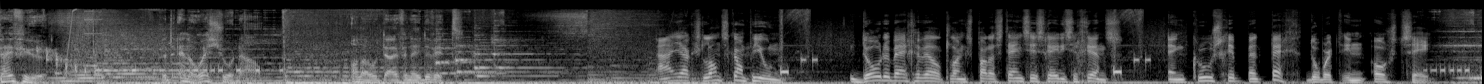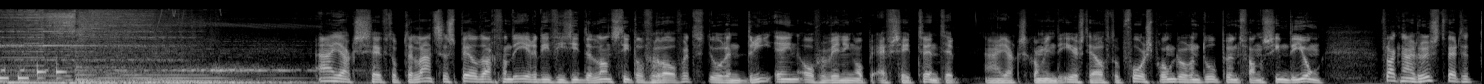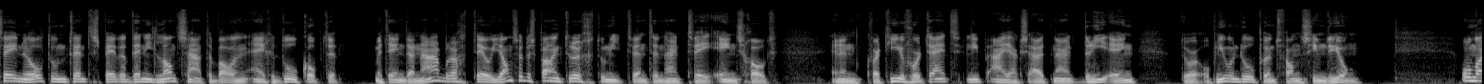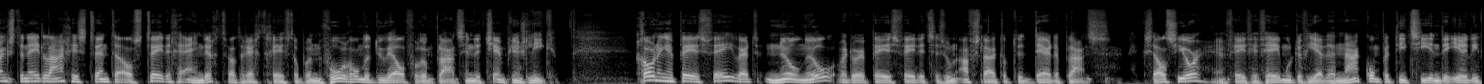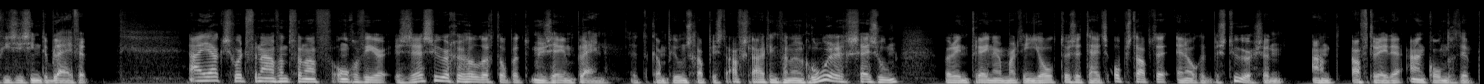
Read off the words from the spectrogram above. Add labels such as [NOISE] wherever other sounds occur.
5 uur. Het NOS-journaal. Anno Duivené de Wit. Ajax landskampioen. Doden bij geweld langs Palestijns-Israëlische grens. En cruiseschip met pech dobbert in Oostzee. Ajax heeft op de laatste speeldag van de eredivisie de landstitel veroverd... door een 3-1 overwinning op FC Twente. Ajax kwam in de eerste helft op voorsprong door een doelpunt van Siem de Jong. Vlak na rust werd het 2-0 toen Twente-speler Danny Landsaat de bal in eigen doel kopte. Meteen daarna bracht Theo Jansen de spanning terug toen hij Twente naar 2-1 schoot. En een kwartier voor tijd liep Ajax uit naar 3-1 door opnieuw een doelpunt van Siem de Jong. Ondanks de nederlaag is Twente als tweede geëindigd... wat recht geeft op een voorronde duel voor een plaats in de Champions League. Groningen-PSV werd 0-0, waardoor PSV dit seizoen afsluit op de derde plaats. Excelsior en VVV moeten via de na-competitie in de eredivisie zien te blijven. Ajax wordt vanavond vanaf ongeveer 6 uur gehuldigd op het Museumplein. Het kampioenschap is de afsluiting van een roerig seizoen... waarin trainer Martin Jol tussentijds opstapte... en ook het bestuur zijn aftreden aankondigde.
